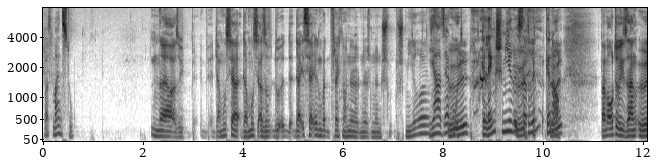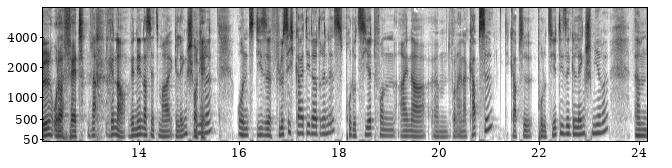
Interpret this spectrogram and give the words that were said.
Was meinst du? Naja, also ich, da muss ja, da muss ja, also du, da ist ja irgendwann vielleicht noch eine, eine, eine Sch- Schmiere. Ja, sehr Öl. gut. Gelenkschmiere ist da drin? Genau. Öl. Beim Auto würde ich sagen Öl oder Fett. Na, genau, wir nennen das jetzt mal Gelenkschmiere. Okay. Und diese Flüssigkeit, die da drin ist, produziert von einer, ähm, von einer Kapsel. Die Kapsel produziert diese Gelenkschmiere. Ähm,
